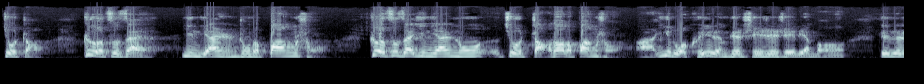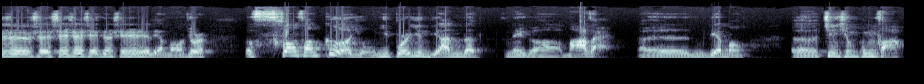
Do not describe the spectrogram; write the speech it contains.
就找各自在印第安人中的帮手，各自在印第安人中就找到了帮手。啊，一裸魁人跟谁谁谁联盟，这个是谁谁谁谁跟谁谁谁联盟，就是双方各有一波印第安的那个马仔，呃，联盟，呃，进行攻伐，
